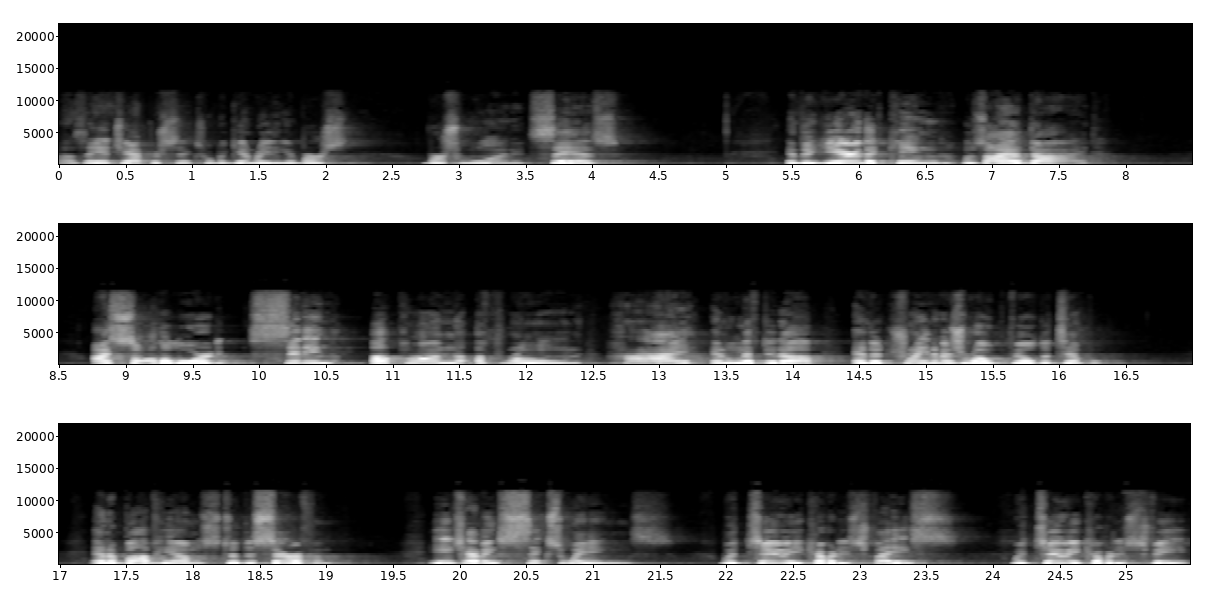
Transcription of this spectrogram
Isaiah chapter 6, we'll begin reading in verse, verse 1. It says, In the year that King Uzziah died, I saw the Lord sitting upon a throne, high and lifted up, and the train of his robe filled the temple. And above him stood the seraphim, each having six wings. With two he covered his face, with two he covered his feet,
